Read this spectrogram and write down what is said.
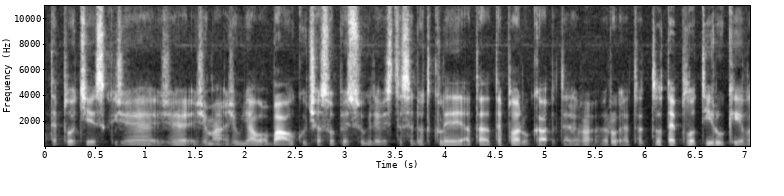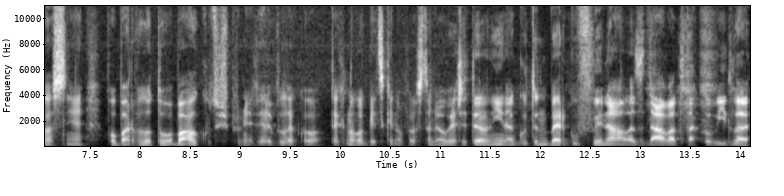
teplotisk, že, že, že, má, že udělal obálku časopisu, kde vy jste se dotkli a ta tepla ruka, ta, to teplo té ruky vlastně pobarvilo tu obálku, což pro mě tedy bylo jako technologicky naprosto neuvěřitelný na Gutenbergu finále zdávat takovýhle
